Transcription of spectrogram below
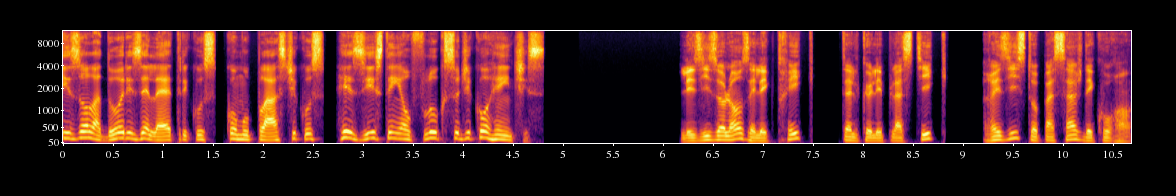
Isoladores elétricos, como plásticos, resistem ao fluxo de correntes. Les isolants électriques, tels que les plastiques, résistent au passage des courants.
